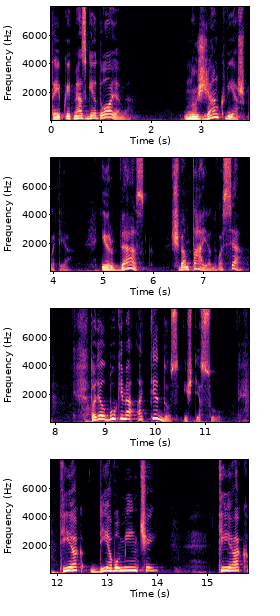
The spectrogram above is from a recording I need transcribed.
taip kaip mes gėdojame. Nuženk viešpatie ir vesk šventąją dvasę. Todėl būkime atidus iš tiesų tiek Dievo minčiai, tiek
